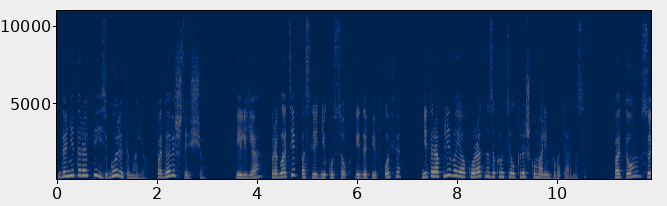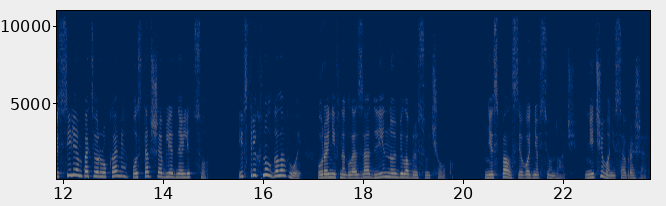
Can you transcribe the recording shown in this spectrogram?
«Да не торопись, горе ты мое, подавишься еще. Илья, проглотив последний кусок и допив кофе, неторопливо и аккуратно закрутил крышку маленького термоса. Потом с усилием потер руками уставшее бледное лицо и встряхнул головой, уронив на глаза длинную белобрысую челку. Не спал сегодня всю ночь, ничего не соображаю.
